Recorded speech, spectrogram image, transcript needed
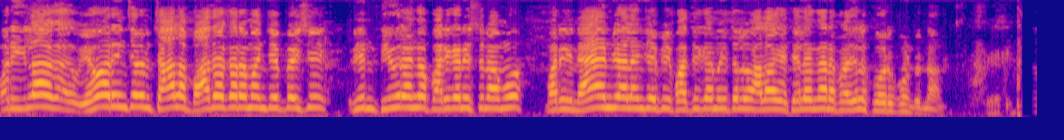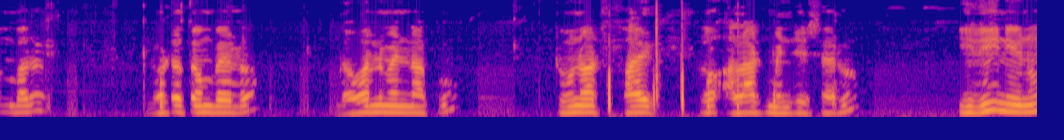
మరి ఇలా వ్యవహరించడం చాలా బాధాకరం అని చెప్పేసి దీన్ని తీవ్రంగా పరిగణిస్తున్నాము. మరి న్యాయం చేయాలని చెప్పి పత్రికా మిత్రులు అలాగే తెలంగాణ ప్రజలు కోరుకుంటున్నాను. నంబర్ నూట తొంభైలో గవర్నమెంట్ నాకు టూ నాట్ ఫైవ్లో అలాట్మెంట్ చేశారు. ఇది నేను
